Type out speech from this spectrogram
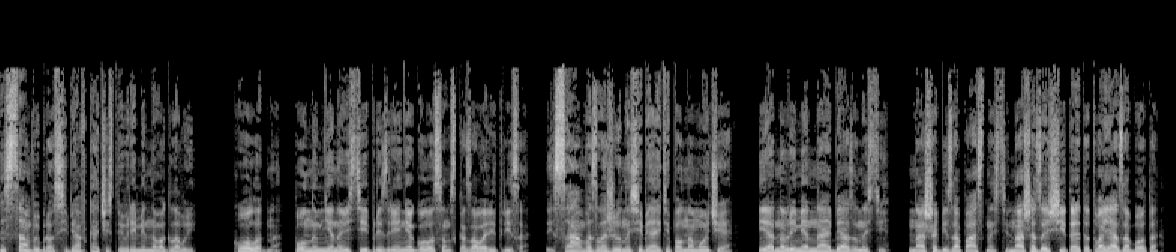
«Ты сам выбрал себя в качестве временного главы». Холодно, полным ненависти и презрения голосом сказала Ретриса. «Ты сам возложил на себя эти полномочия и одновременно обязанности. Наша безопасность, наша защита — это твоя забота,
